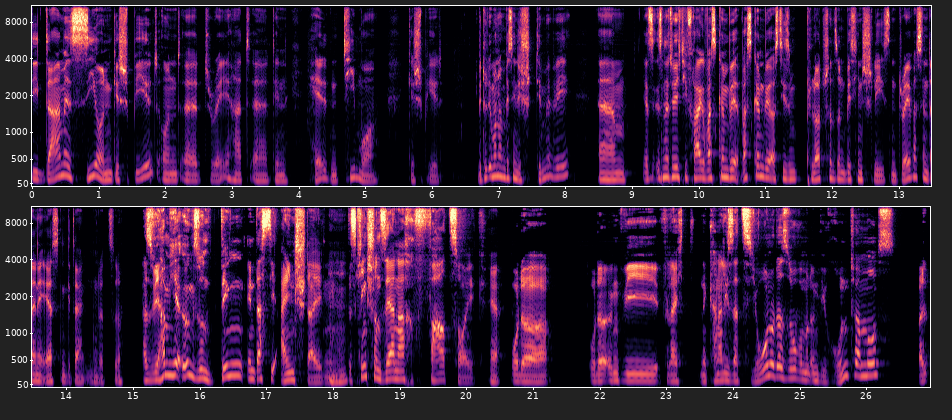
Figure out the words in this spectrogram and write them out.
die Dame Sion gespielt und äh, Dre hat äh, den Helden Timor gespielt. Mir tut immer noch ein bisschen die Stimme weh. Ähm, jetzt ist natürlich die Frage, was können, wir, was können wir aus diesem Plot schon so ein bisschen schließen? Dre, was sind deine ersten Gedanken dazu? Also wir haben hier irgend so ein Ding, in das die einsteigen. Das klingt schon sehr nach Fahrzeug. Ja. Oder, oder irgendwie vielleicht eine Kanalisation oder so, wo man irgendwie runter muss. Weil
